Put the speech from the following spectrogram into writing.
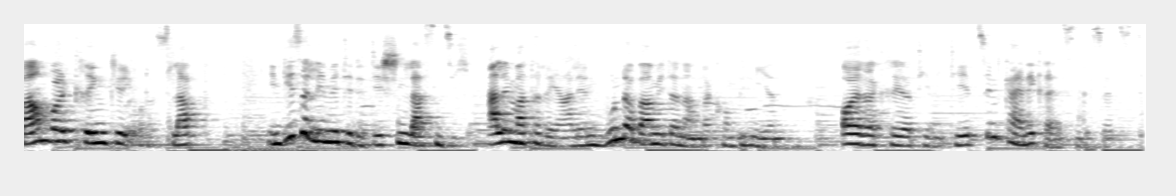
Baumwollkrinkel oder Slap, in dieser Limited Edition lassen sich alle Materialien wunderbar miteinander kombinieren. Eurer Kreativität sind keine Grenzen gesetzt.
